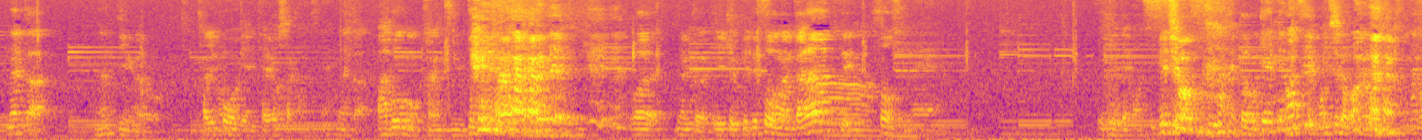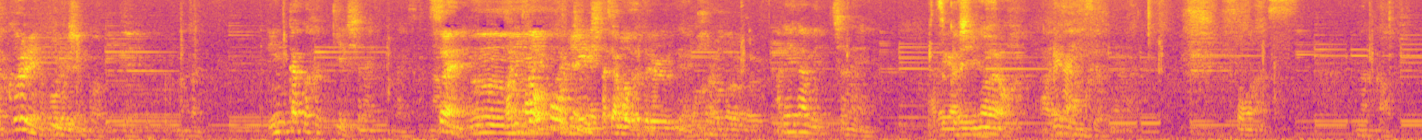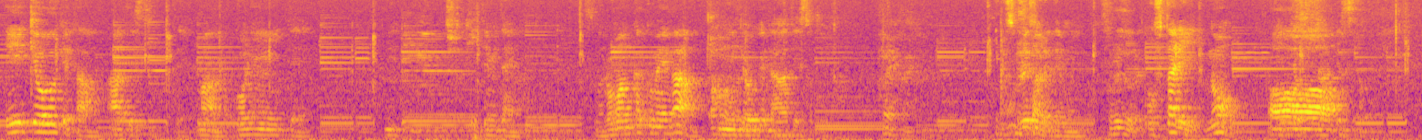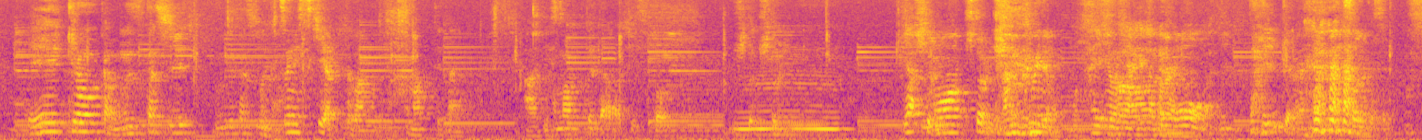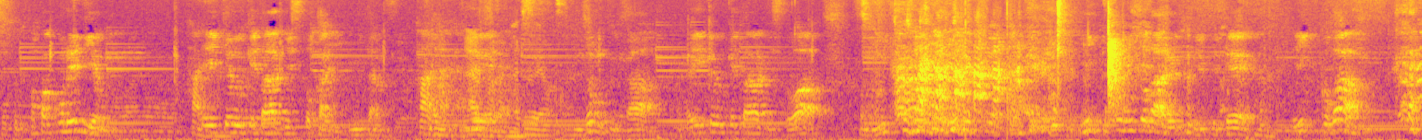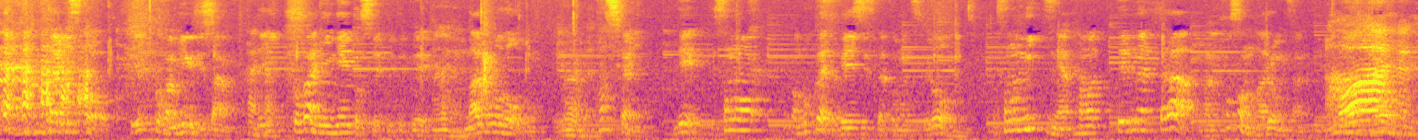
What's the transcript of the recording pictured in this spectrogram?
なんかなんていうんだろう。開放弦多用した感じですね。なんかアドの感じみたいな。はなんか影響受けてそうなんかなって。そうですね。受けてます。受けてます。受けてますよもちろん。なんかクルリのボール進行ってなんか輪郭はっきりしてないないですか。そうやね。うん。割とはっきりしたコード戻ってるねあれがめっちゃねあれがいいのよあれがいいんですよ。そうなんです。なんか影響を受けたアーティストってまあ5人いてちょっと聞いてみたいな。すそのロマン革命が影響を受けたアーティストというかはいはいそれぞれでもいい。それぞれ。お二人のアーティスト影響か難しい。難しいまあ普通に好きやったバンドとかハマってたアーティスト。ハマってたアーティスト。一人一いやもう一人何組でももう大量にあげてあもらえる でもいっぱいいるけどそれこそ僕パパコレディオのあの、はい。影響を受けたアーティスト会見たんですよ、はいはいありがとうございます。ジョン君が影響を受けたアーティストはその3つ三つポイントがあるって言ってて1個がギタリスト。1個がミュージシャン。で1個が人間としてって言ってて、はい。なるほどと思って、確かに。でその、まあ、僕やったらベーシストだと思うんですけどその3つに当てはまってるのやったらあの細野晴臣さんっていうあ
